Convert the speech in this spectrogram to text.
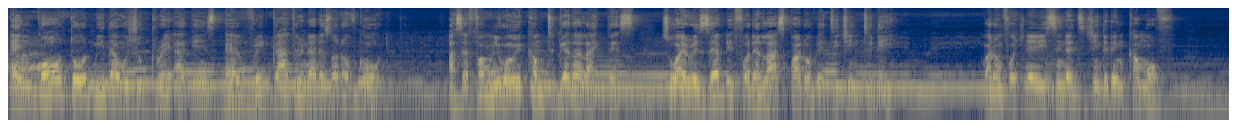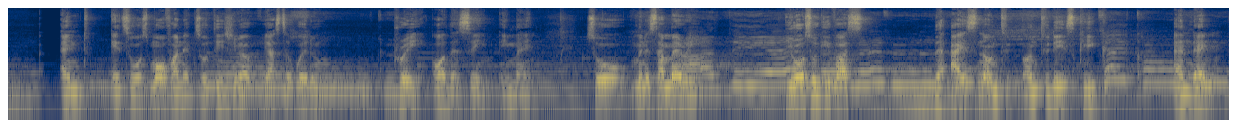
And God told me that we should pray against every gathering that is not of God. As a family, when we come together like this. So I reserved it for the last part of the teaching today. But unfortunately, since the teaching didn't come off and it was more of an exhortation, we are, we are still going to pray all the same. Amen. So, Minister Mary, you also give us the icing on, to, on today's cake. And then,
